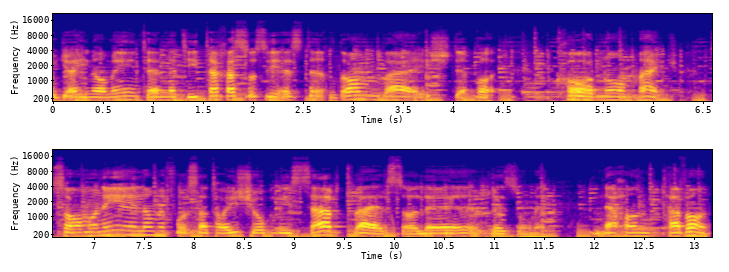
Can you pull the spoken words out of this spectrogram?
آگهی نامه اینترنتی تخصصی استخدام و اشتغال کارنامک سامانه اعلام فرصت های شغلی ثبت و ارسال رزومه. نهان توان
